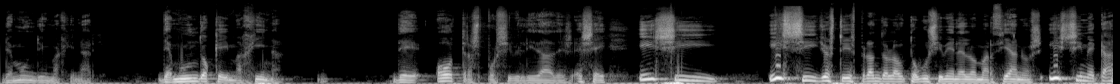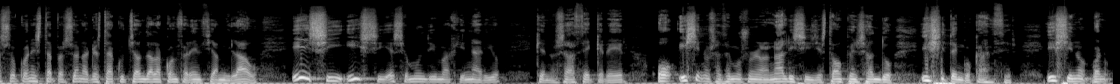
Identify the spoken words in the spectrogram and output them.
de mundo imaginario, de mundo que imagina, de otras posibilidades, ese y si ¿Y si yo estoy esperando el autobús y vienen los marcianos? ¿Y si me caso con esta persona que está escuchando la conferencia a mi lado? ¿Y si, y si ese mundo imaginario que nos hace creer? ¿O y si nos hacemos un análisis y estamos pensando, ¿y si tengo cáncer? ¿Y si no? Bueno,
